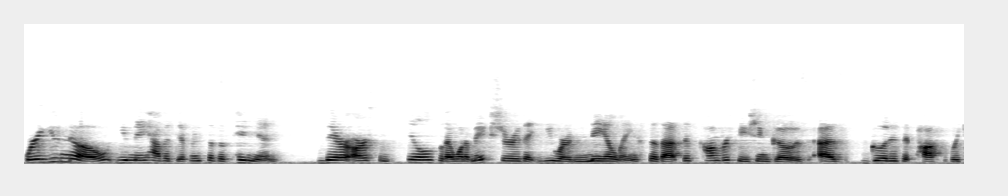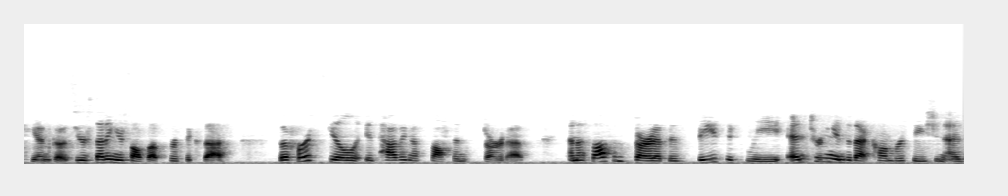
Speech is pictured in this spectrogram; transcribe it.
where you know you may have a difference of opinion, there are some skills that I want to make sure that you are nailing so that this conversation goes as good as it possibly can go. So you're setting yourself up for success. The first skill is having a softened startup. And a softened startup is basically entering into that conversation as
